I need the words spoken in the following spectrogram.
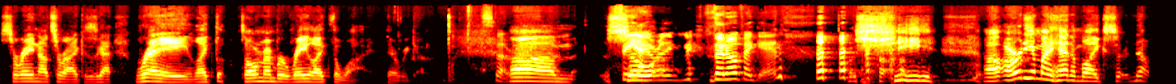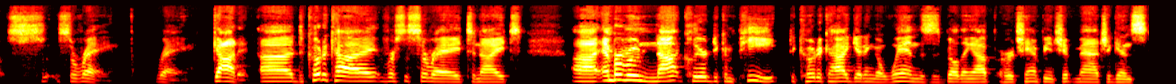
Sarray, not Sarai, because it's got Ray like the. So I'll remember Ray like the Y. There we go. Sorry. Um, So already messed that up again. she uh, already in my head. I'm like, no, Sarray, Ray, got it. Uh, Dakota Kai versus Sarray tonight. Uh, Ember Moon not cleared to compete. Dakota Kai getting a win. This is building up her championship match against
